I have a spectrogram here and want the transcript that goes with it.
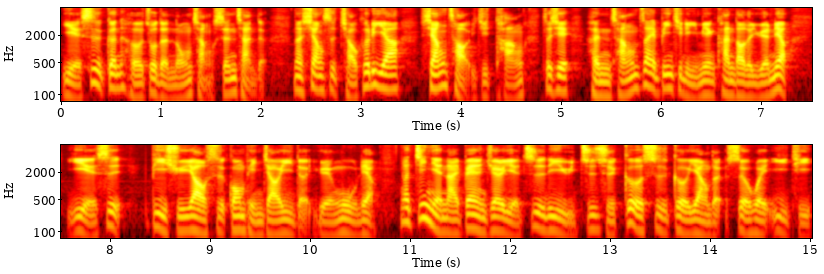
也是跟合作的农场生产的。那像是巧克力啊、香草以及糖这些很常在冰淇淋里面看到的原料，也是。必须要是公平交易的原物料。那近年来，Ben and & Jerry 也致力于支持各式各样的社会议题。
